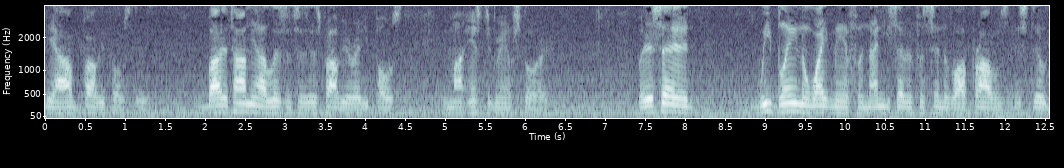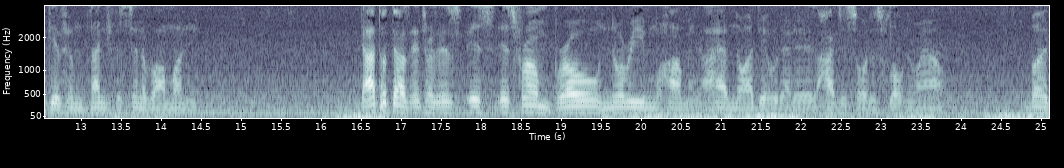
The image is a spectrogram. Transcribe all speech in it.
yeah, I'll probably post it. By the time y'all listen to this, probably already post in my Instagram story. But it said we blame the white man for 97% of our problems and still give him 90% of our money. I thought that was interesting. It's, it's, it's from Bro Nuri Muhammad. I have no idea who that is. I just saw this floating around. but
